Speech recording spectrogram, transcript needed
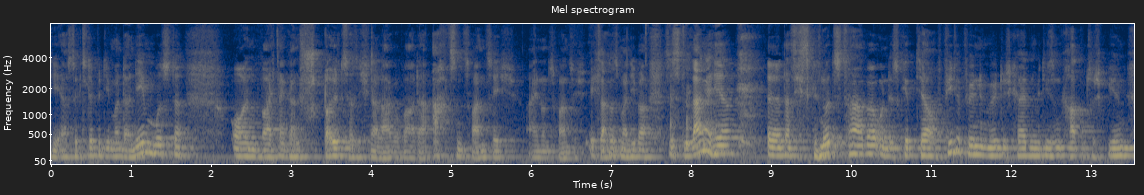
die erste Klippe, die man da nehmen musste. Und war ich dann ganz stolz, dass ich in der Lage war, da 18, 20, 21, ich lasse es mal lieber. Es ist lange her, äh, dass ich es genutzt habe und es gibt ja auch viele, viele Möglichkeiten, mit diesen Karten zu spielen.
